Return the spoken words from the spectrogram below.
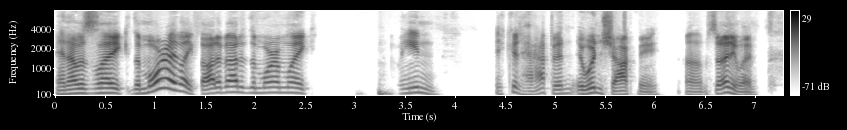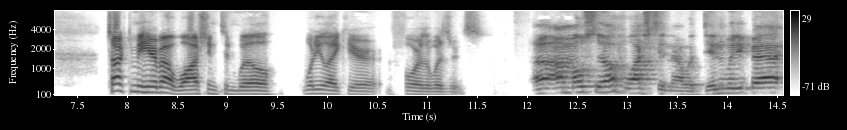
And I was like, the more I like thought about it, the more I'm like, I mean, it could happen. It wouldn't shock me. Um, so anyway, talk to me here about Washington. Will what do you like here for the Wizards? Uh, I'm mostly off Washington now with Dinwiddie back.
